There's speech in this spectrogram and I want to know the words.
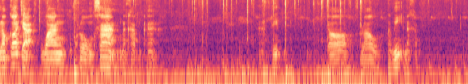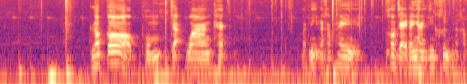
เราก็จะวางโครงสร้างนะครับอ่าติดต่อเราแบบนี้นะครับ แล้วก็ผมจะวางแท็ก แบบนี้นะครับให้เข้าใจได้ง่ายยิ่งขึ้นนะครับ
